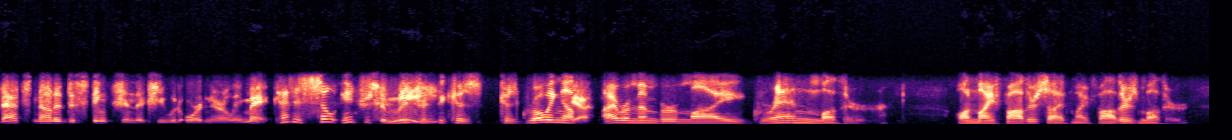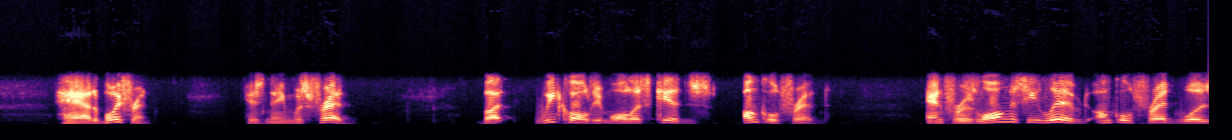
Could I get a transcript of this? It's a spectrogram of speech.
that's not a distinction that she would ordinarily make. That is so interesting, to me- Richard, because because growing up, Yeah. I remember my grandmother on my father's side, my father's mother, had a boyfriend. His name was Fred. But we called him, all us kids, Uncle Fred. And for as long as he lived, Uncle Fred was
